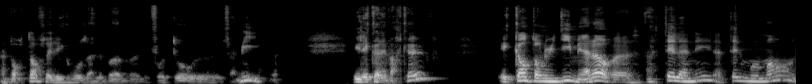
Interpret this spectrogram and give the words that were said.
Important, c'est les gros albums de photos de famille il les connaît par cœur. Et quand on lui dit, mais alors, euh, à telle année, à tel moment,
